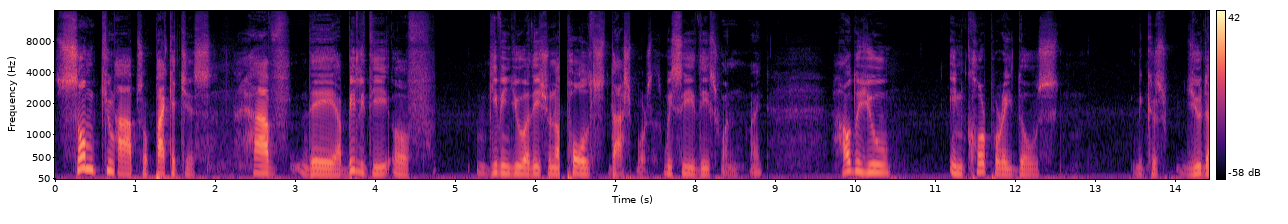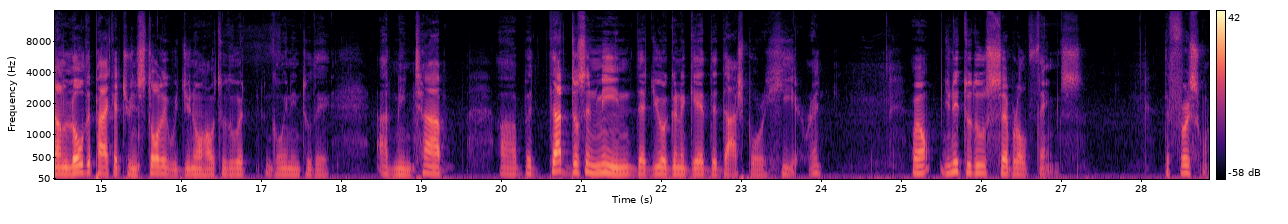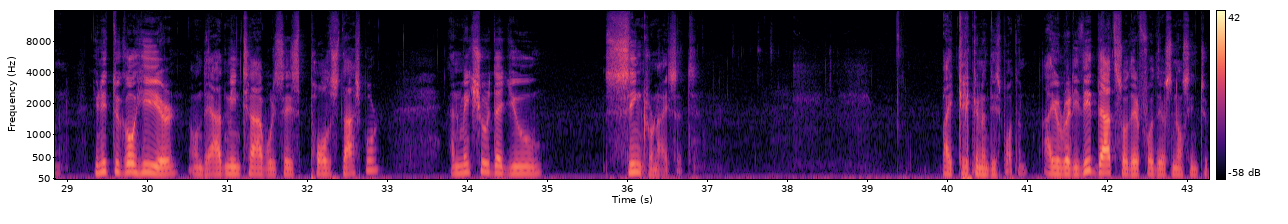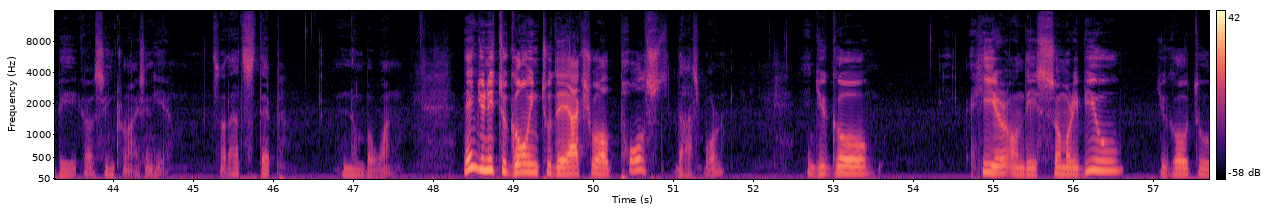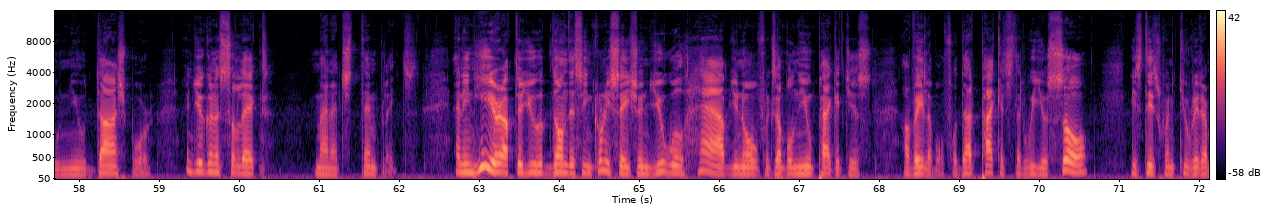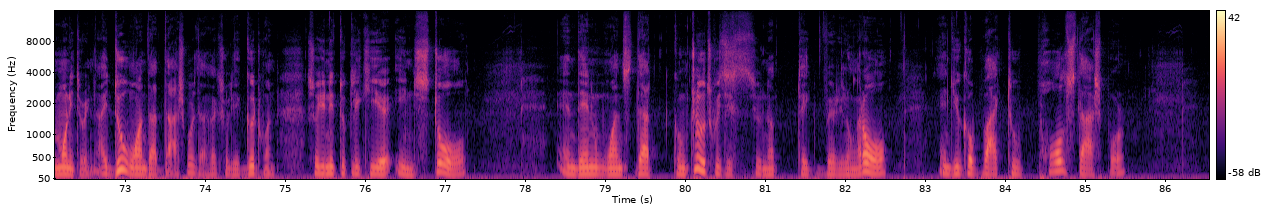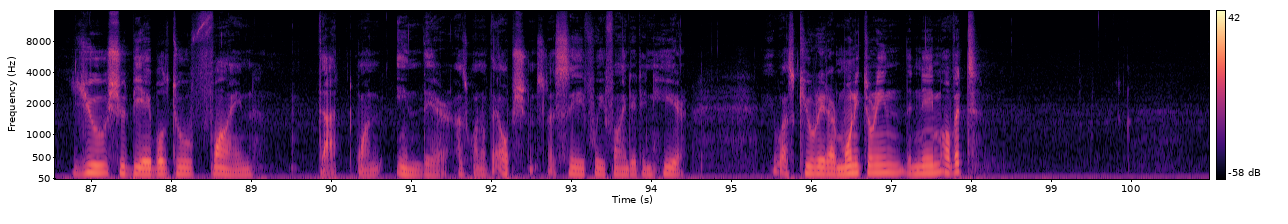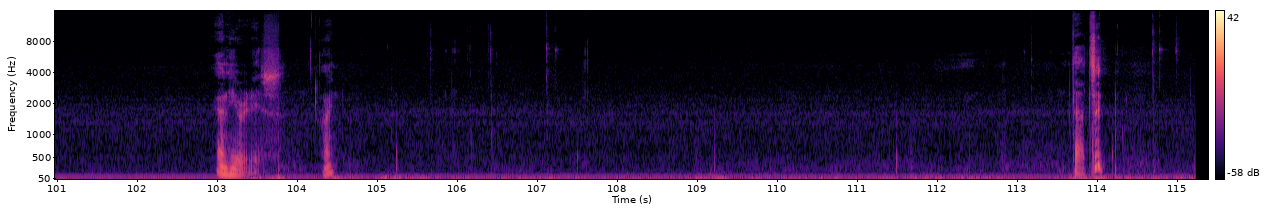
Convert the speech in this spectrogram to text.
Some Q apps or packages have the ability of giving you additional Pulse dashboards. We see this one, right? How do you incorporate those? Because you download the package, you install it, you know how to do it going into the admin tab. Uh, but that doesn't mean that you're going to get the dashboard here, right? Well, you need to do several things. The first one, you need to go here on the admin tab where it says Pulse Dashboard and make sure that you synchronize it by clicking on this button. I already did that, so therefore there's nothing to be uh, synchronizing here. So that's step number one. Then you need to go into the actual Pulse dashboard and you go here on the summary view, you go to new dashboard and you're going to select manage templates. And in here, after you have done the synchronization, you will have, you know, for example, new packages available. For that package that we just saw, is this one, QRadar Monitoring. I do want that dashboard. That's actually a good one. So you need to click here, Install. And then once that concludes, which is, should not take very long at all, and you go back to Pulse Dashboard, you should be able to find that one in there as one of the options. Let's see if we find it in here. It was QRadar Monitoring, the name of it. And here it is, right? That's it.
